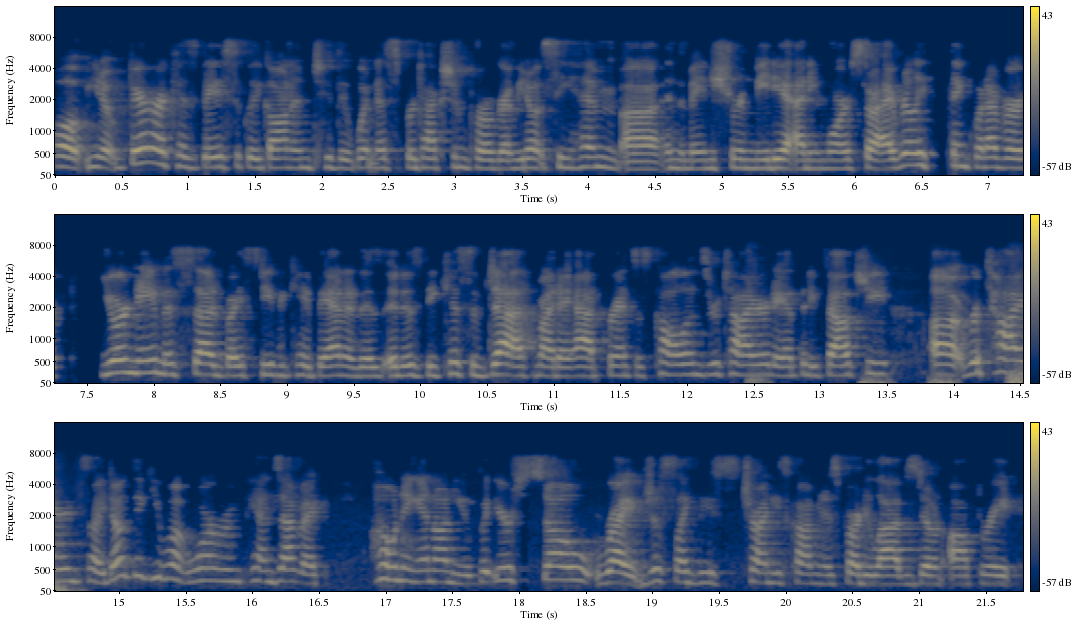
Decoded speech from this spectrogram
Well, you know, Baric has basically gone into the witness protection program. You don't see him uh, in the mainstream media anymore. So I really think whenever your name is said by Stephen K. Bannon. It is, it is the kiss of death, might I add. Francis Collins retired, Anthony Fauci uh, retired. So I don't think you want War Room Pandemic honing in on you. But you're so right. Just like these Chinese Communist Party labs don't operate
